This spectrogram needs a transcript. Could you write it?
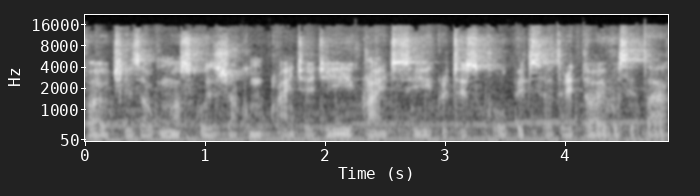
vai utilizar algumas coisas já como client ID, client secret, scope, etc. e tal, e você tá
